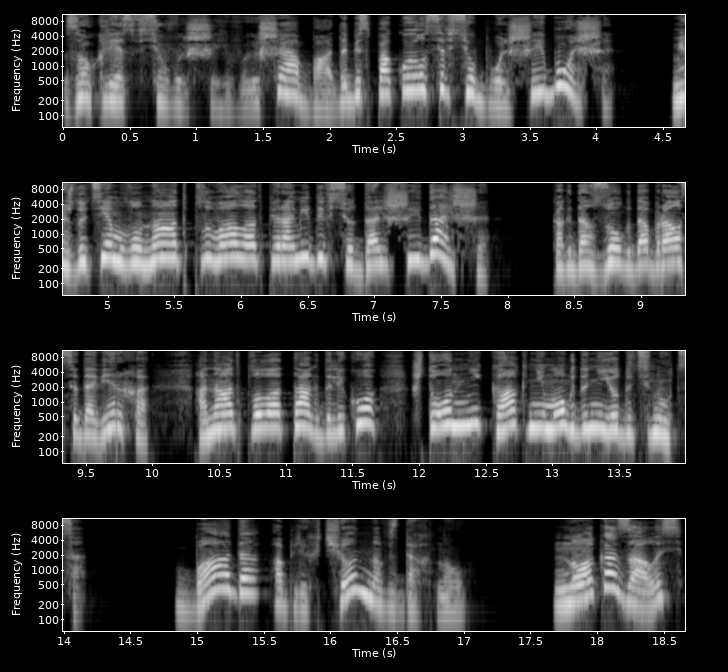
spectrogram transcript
Зок лез все выше и выше, а Бада беспокоился все больше и больше. Между тем луна отплывала от пирамиды все дальше и дальше. Когда Зок добрался до верха, она отплыла так далеко, что он никак не мог до нее дотянуться. Бада облегченно вздохнул. Но оказалось,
